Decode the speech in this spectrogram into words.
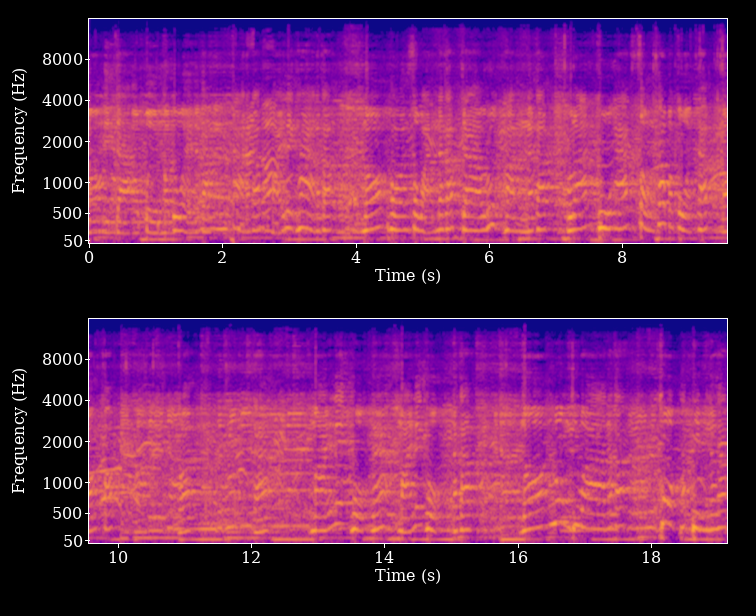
น้องนินจาเอาปืนมาด้วยนะครับนะครับหมายเลขห้านะครับ น้องพรสวรรค์นะครับ จารุพันธ์นะครับ ร้านครูอาร์ตส่งเข้าประกวดครับ น้องป๊อปครับนะหมายเลขหกนะหมายเลขหกนะครับ น้องลุ่งทิวานะครับ โคกทับทิมนะครับ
